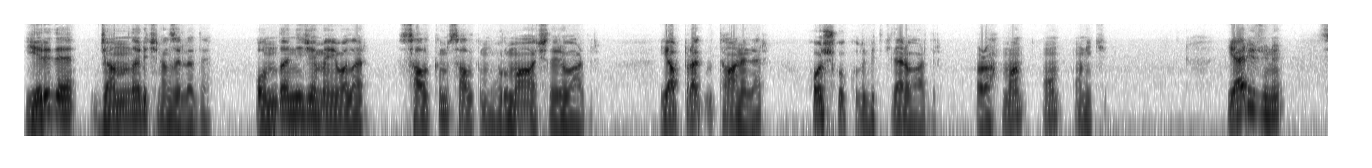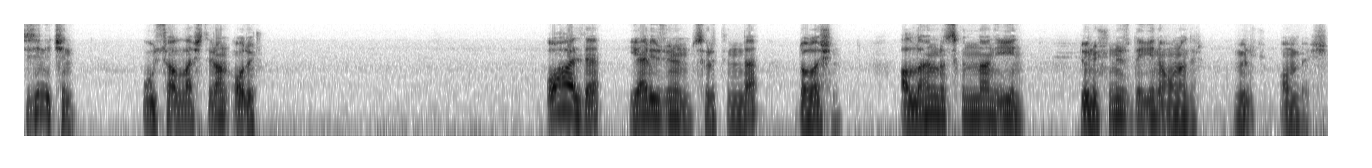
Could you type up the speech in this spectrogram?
Yeri de canlılar için hazırladı. Onda nice meyveler, salkım salkım hurma ağaçları vardır. Yapraklı taneler, hoş kokulu bitkiler vardır. Rahman 10-12 Yeryüzünü sizin için uysallaştıran O'dur. O halde yeryüzünün sırtında dolaşın. Allah'ın rızkından yiyin. Dönüşünüz de yine O'nadır. Mülk 15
